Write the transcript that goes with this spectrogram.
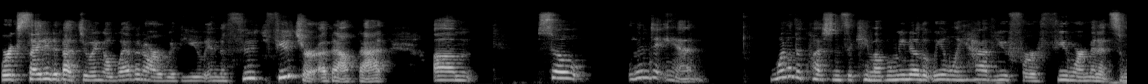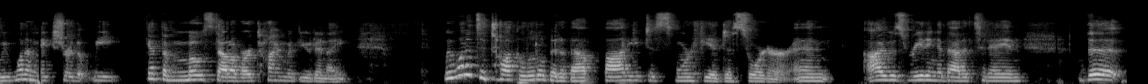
we're excited about doing a webinar with you in the future about that. Um, so, Linda Ann, one of the questions that came up, and we know that we only have you for a few more minutes, so we want to make sure that we get the most out of our time with you tonight. We wanted to talk a little bit about body dysmorphia disorder. And I was reading about it today, and the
